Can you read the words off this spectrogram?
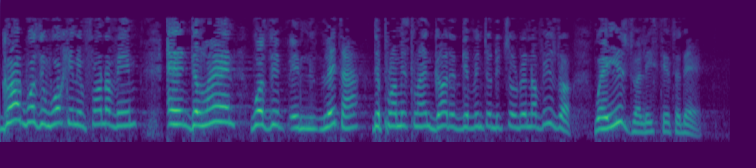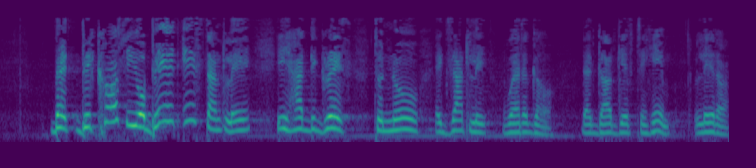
God wasn't walking in front of him, and the land was the, later the promised land God had given to the children of Israel, where Israel is still today. But because he obeyed instantly, he had the grace to know exactly where to go that God gave to him later.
